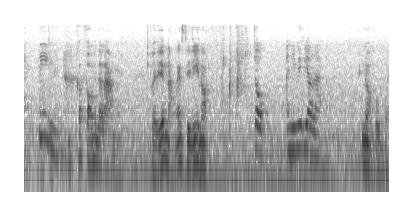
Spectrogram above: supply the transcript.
acting ก็ฟ้องเป็นดาราไงเผื่อจะเล่นหนังเล่นซีรีส์เนาะจบ อันนี้ไม่เบี้ยวละพี่น้องผมไว้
